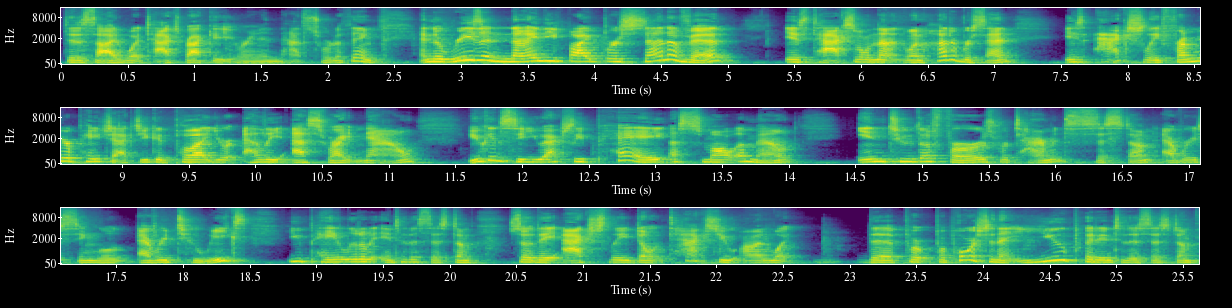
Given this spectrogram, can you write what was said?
to decide what tax bracket you're in, and that sort of thing. And the reason 95% of it is taxable, not 100%, is actually from your paychecks. You could pull out your LES right now. You can see you actually pay a small amount into the FERS retirement system every single every 2 weeks. You pay a little bit into the system so they actually don't tax you on what the pr- proportion that you put into the system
